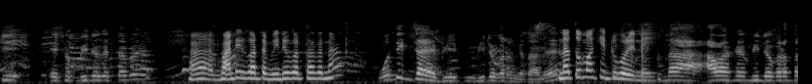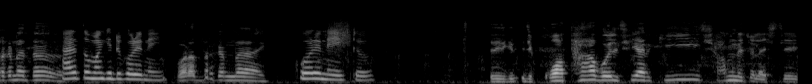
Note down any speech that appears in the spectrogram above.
কি এসব ভিডিও করতে হবে? হ্যাঁ মাটির ঘরটা ভিডিও করতে হবে না? ওদিক যায় ভিডিও করেন কে তাহলে? না তোমাকে একটু করে নেই। না আমাকে ভিডিও করার দরকার নাই তো। আরে তোমাকে একটু করে নেই। করার দরকার নাই। করে নেই একটু। এই যে- এই কথা বলছি আর কি সামনে চলে আসছে।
